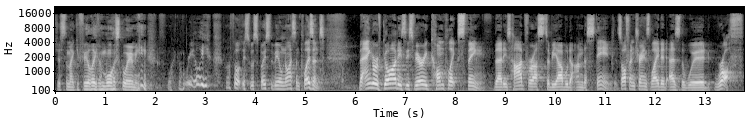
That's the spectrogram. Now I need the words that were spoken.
Just to make you feel even more squirmy. like, really? I thought this was supposed to be all nice and pleasant. The anger of God is this very complex thing that is hard for us to be able to understand. It's often translated as the word wrath.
